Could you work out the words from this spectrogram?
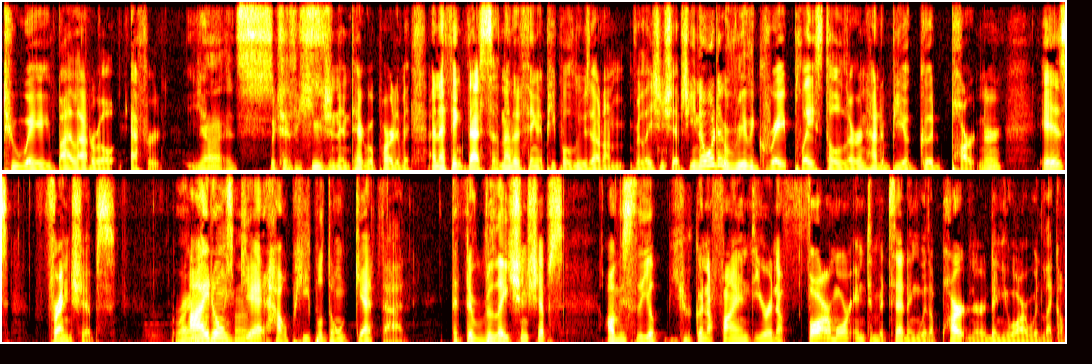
two way bilateral effort, Yeah, it's which is a huge and integral part of it. And I think that's another thing that people lose out on relationships. You know what a really great place to learn how to be a good partner is friendships. Right, I don't get how people don't get that. That the relationships, obviously, you're, you're going to find you're in a far more intimate setting with a partner than you are with like a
